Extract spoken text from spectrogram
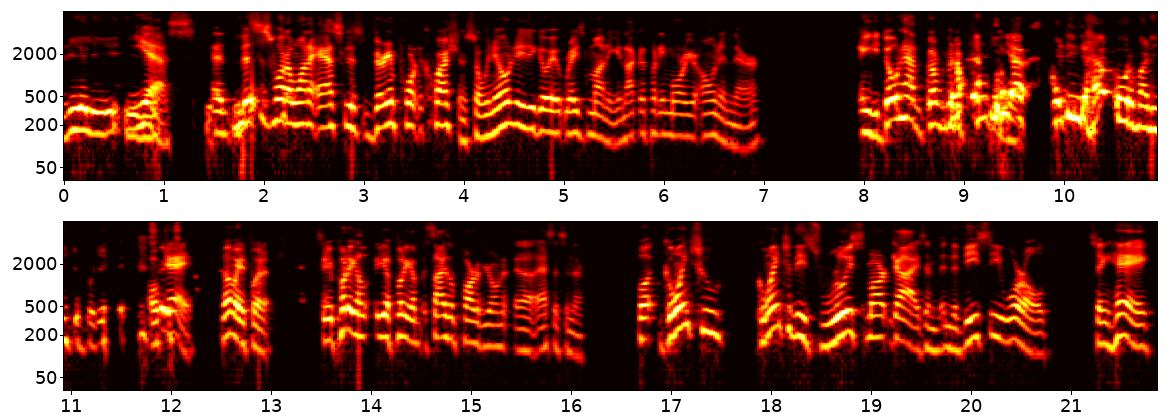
really yes know, and this is what i want to ask you this very important question. So we know you need to go raise money. You're not going to put any more of your own in there. And you don't have government approval yet. i didn't have more money to put in. Okay no way to put it so you're putting a you're putting a sizable part of your own uh, assets in there but going to going to these really smart guys in, in the vc world saying hey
